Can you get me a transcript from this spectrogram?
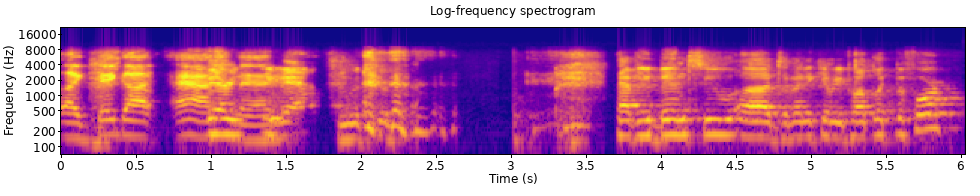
Like they got ass, Very man. Ass. have you been to uh, Dominican Republic before?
